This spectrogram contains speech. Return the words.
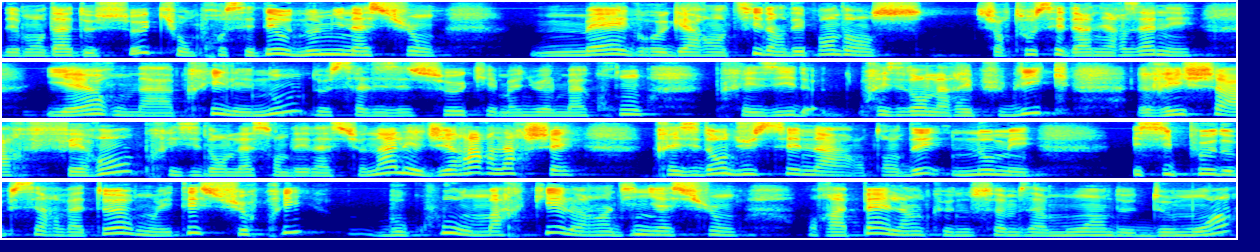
des mandats de ceux qui ont procédé aux nominations. Maigre garantie d'indépendance surtout ces dernières années. Hier, on a appris les noms de celles et ceux qu'Emmanuel Macron, préside, président de la République, Richard Ferrand, président de l'Assemblée nationale, et Gérard Larcher, président du Sénat, entendez, nommé. Et si peu d'observateurs ont été surpris, beaucoup ont marqué leur indignation. On rappelle hein, que nous sommes à moins de deux mois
